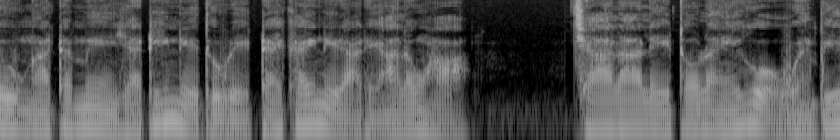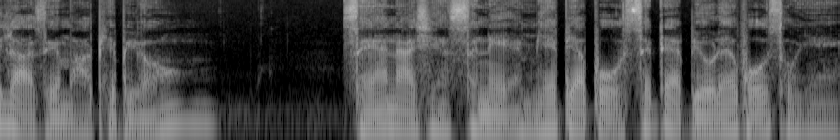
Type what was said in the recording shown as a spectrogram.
လူငါတမင်းရတိနေသူတွေတိုက်ခိုက်နေတာတွေအားလုံးဟာဂျာလာလေတော်လန်ရေးကိုဝင်ပြီးလာစေမှာဖြစ်ပြီးတော့ဇယနာရှင်စနစ်အမြဲပြတ်ဖို့စစ်တပ်ပြိုလဲဖို့ဆိုရင်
